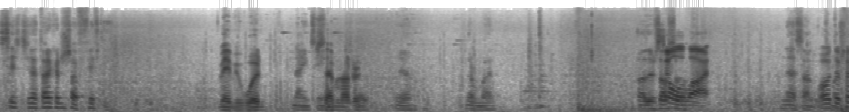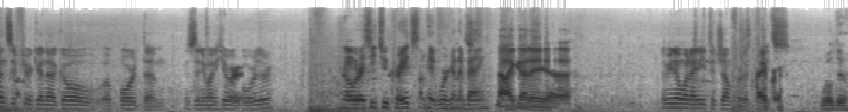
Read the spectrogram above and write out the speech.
60, I thought I could just have 50. Maybe wood. 19. 700. so, Yeah. Never mind. Oh, there's Still also. a lot. That's not. Well, it depends if you're gonna go aboard them. Is anyone here a boarder? No, but I see two crates. I'm hit. We're gonna bang. No, I got a. Uh, Let me know when I need to jump for the crates. We'll do.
